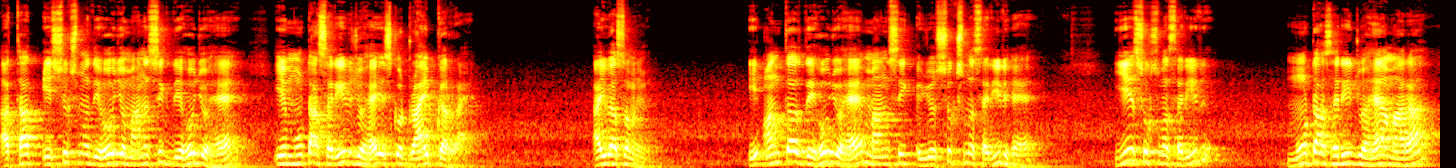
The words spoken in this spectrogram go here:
अर्थात ये सूक्ष्म देहो जो मानसिक देहो जो है, ये मोटा शरीर जो है, इसको ड्राइव कर रहा है। आई बात समय में? ये अंतर्देहो जो है, मानसिक जो सूक्ष्म शरीर है, ये सूक्ष्म शरीर मोटा शरीर जो है हमारा,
